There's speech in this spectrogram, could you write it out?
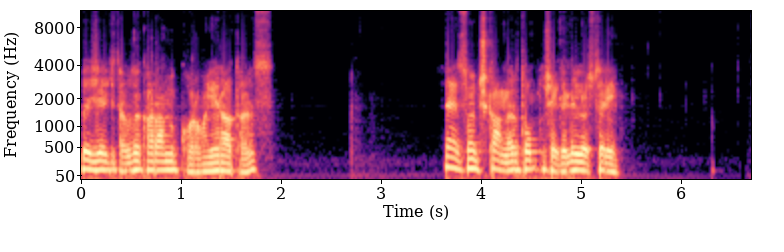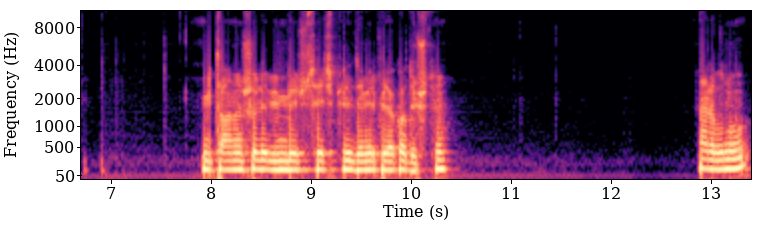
Beceri kitabı da karanlık koruma yere atarız. En son çıkanları toplu şekilde göstereyim. Bir tane şöyle 1500 HP demir plaka düştü. Yani bunu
